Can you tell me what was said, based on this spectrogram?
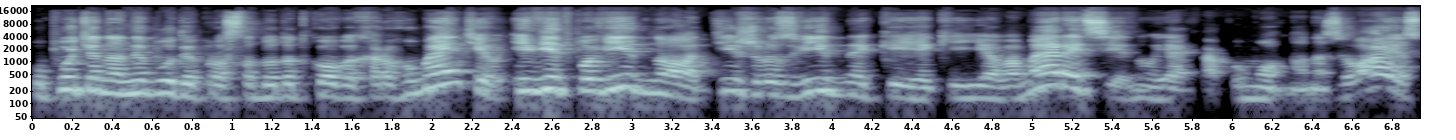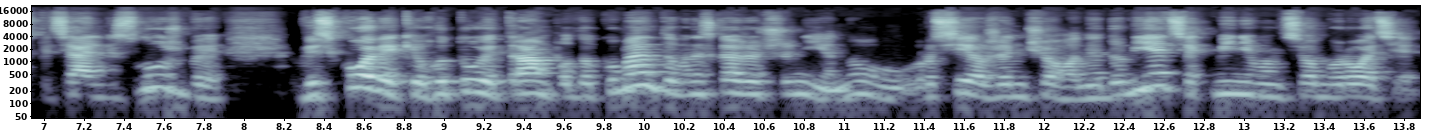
у Путіна не буде просто додаткових аргументів, і відповідно ті ж розвідники, які є в Америці, ну як так умовно називаю, спеціальні служби, військові, які готують Трампу документи, вони скажуть, що ні, ну Росія вже нічого не доб'ється, як мінімум в цьому році,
